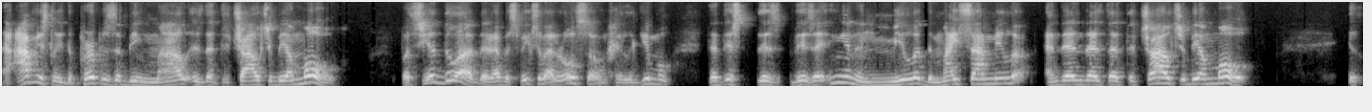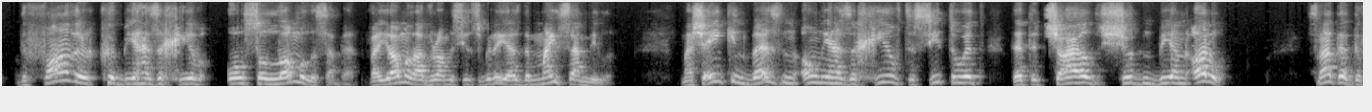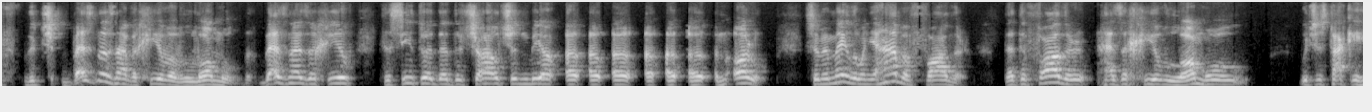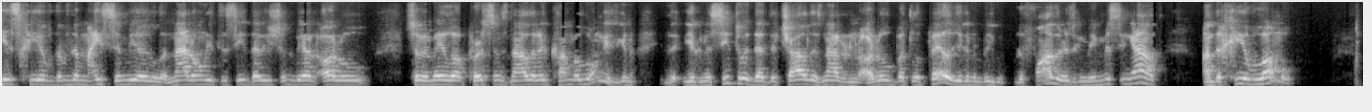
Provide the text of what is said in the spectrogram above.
Now, obviously, the purpose of being mal is that the child should be a mohel. But Siyadua, the Rebbe speaks about it also in Chile Gimel, that this, there's there's an Indian in Mila, the Maisa Mila, and then there's that the child should be a mohel. The father could be has a chiv also lomel sabet. Vayomel Avram Yitzbini has the Maisa Mila. Masha'inkin Bezin only has a chiv to see to it that the child shouldn't be an odl. It's not that the, the Bezin doesn't have a chiv of lomul. Bezin has a chiv to see to it that the child shouldn't be a, a, a, a an odl. So when you have a father that the father has a chiyuv lomul, which is taka his chiyuv of the maisemil, not only to see that he shouldn't be an orul. So a person's now that come along, you're gonna you're gonna see to it that the child is not an orul, but lepel, you're gonna be the father is gonna be missing out on the chiyuv lomul.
